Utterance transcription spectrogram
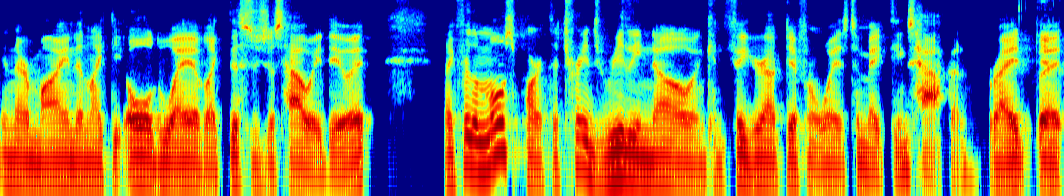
in their mind and like the old way of like this is just how we do it like for the most part the trades really know and can figure out different ways to make things happen right? Yeah. but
